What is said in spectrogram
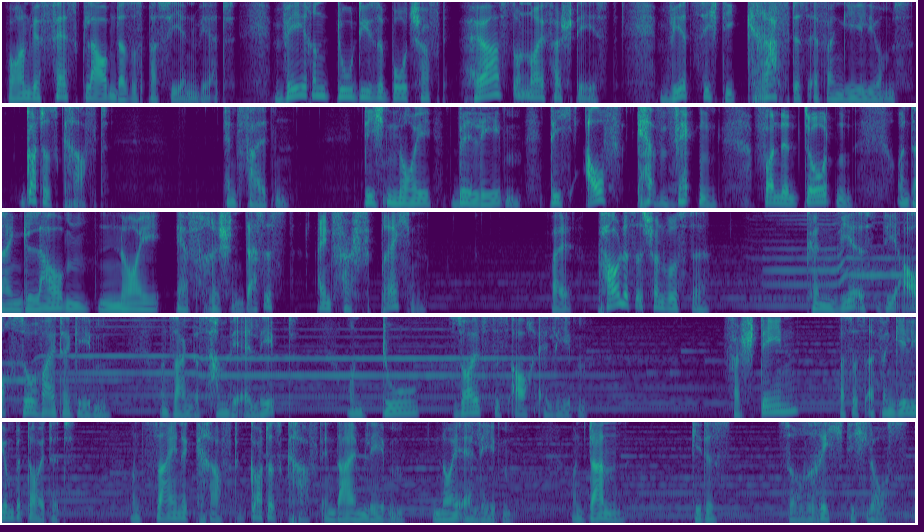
woran wir fest glauben, dass es passieren wird. Während du diese Botschaft hörst und neu verstehst, wird sich die Kraft des Evangeliums, Gottes Kraft, entfalten dich neu beleben, dich auferwecken von den Toten und dein Glauben neu erfrischen. Das ist ein Versprechen. Weil Paulus es schon wusste, können wir es dir auch so weitergeben und sagen, das haben wir erlebt und du sollst es auch erleben. Verstehen, was das Evangelium bedeutet und seine Kraft, Gottes Kraft in deinem Leben neu erleben. Und dann geht es so richtig los.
